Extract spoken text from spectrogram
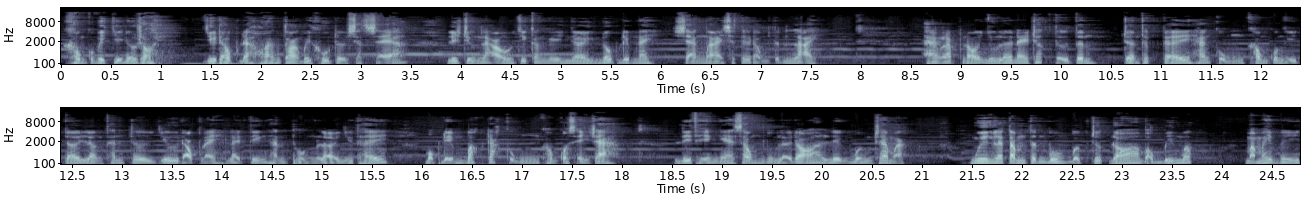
Không có việc gì nữa rồi, dư độc đã hoàn toàn bị khu trừ sạch sẽ. Lý trưởng lão chỉ cần nghỉ ngơi nốt đêm nay, sáng mai sẽ tự động tỉnh lại. Hàng Lập nói những lời này rất tự tin, trên thực tế hắn cũng không có nghĩ tới lần thanh trừ dư độc này lại tiến hành thuận lợi như thế, một điểm bất trắc cũng không có xảy ra. Lý Thiện nghe xong những lời đó liền mừng ra mặt. Nguyên là tâm tình buồn bực trước đó bỗng biến mất, mà mấy vị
